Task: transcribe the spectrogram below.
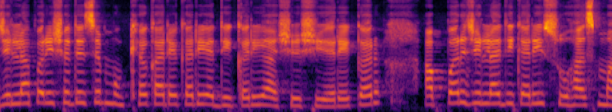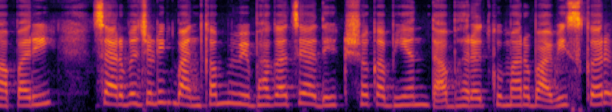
जिल्हा परिषदेचे मुख्य कार्यकारी अधिकारी आशिष येरेकर अप्पर जिल्हाधिकारी सुहास मापारी सार्वजनिक बांधकाम विभागाचे अधीक्षक अभियंता भरतकुमार बाविस्कर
